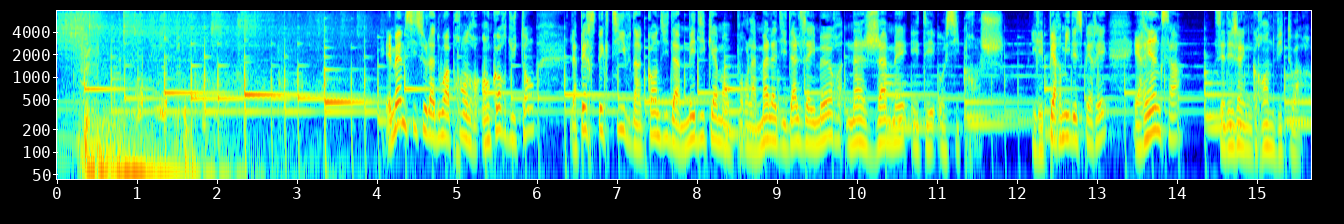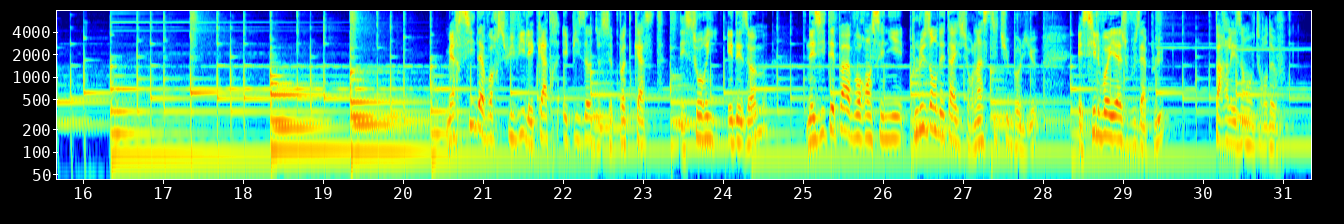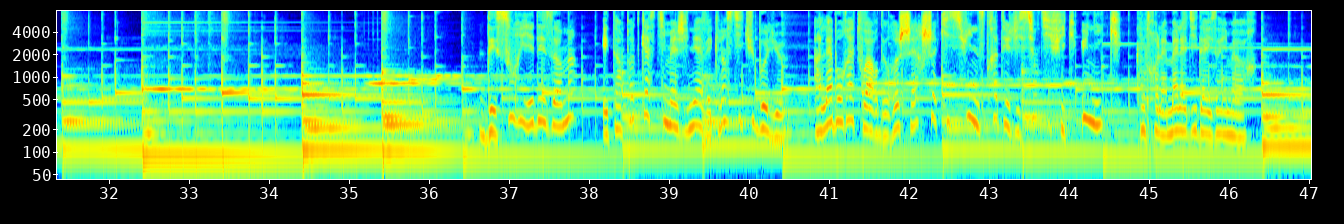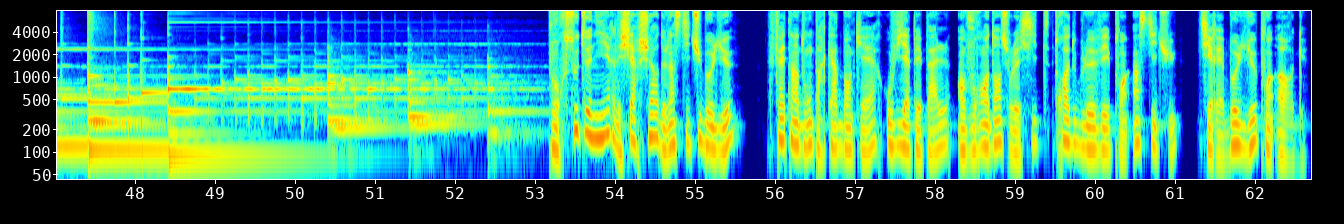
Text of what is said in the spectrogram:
Et même si cela doit prendre encore du temps, la perspective d'un candidat médicament pour la maladie d'Alzheimer n'a jamais été aussi proche. Il est permis d'espérer, et rien que ça, c'est déjà une grande victoire. Merci d'avoir suivi les quatre épisodes de ce podcast des souris et des hommes. N'hésitez pas à vous renseigner plus en détail sur l'Institut Beaulieu. Et si le voyage vous a plu, parlez-en autour de vous. Des souris et des hommes est un podcast imaginé avec l'Institut Beaulieu, un laboratoire de recherche qui suit une stratégie scientifique unique contre la maladie d'Alzheimer. Pour soutenir les chercheurs de l'Institut Beaulieu, faites un don par carte bancaire ou via PayPal en vous rendant sur le site www.institut-beaulieu.org.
